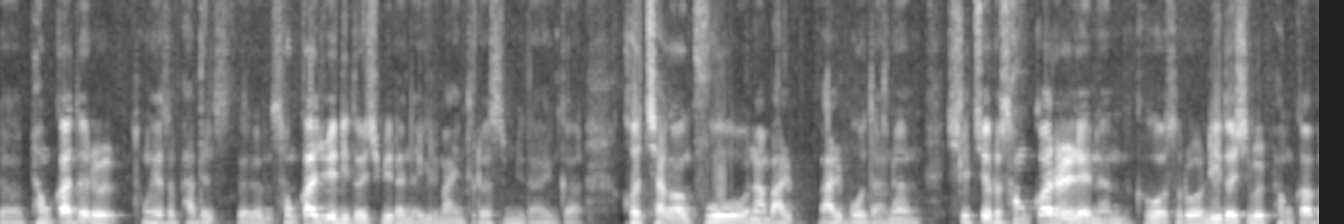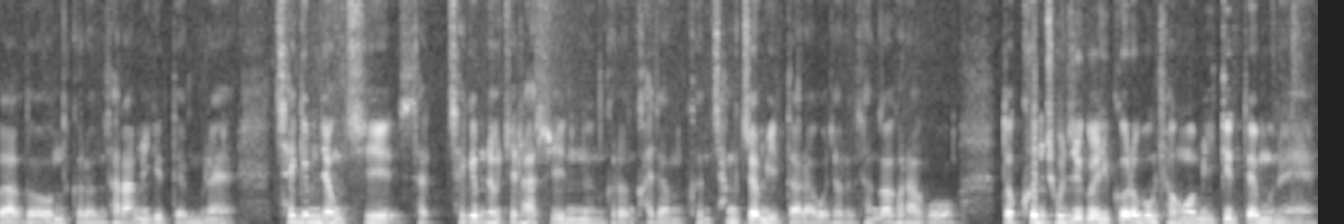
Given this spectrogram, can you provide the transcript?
어, 평가들을 통해서 받을 때는 성과주의 리더십이라는 얘기를 많이 들었습니다. 그러니까 거창한 구호나 말, 말보다는 실제로 성과를 내는 그것으로 리더십을 평가받아온 그런 사람이기 때문에 책임 정치, 세- 책임 정치를 할 수 있는 그런 가장 큰 장점이 있다라고 저는 생각을 하고 또 큰 조직을 이끌어 본 경험이 있기 때문에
